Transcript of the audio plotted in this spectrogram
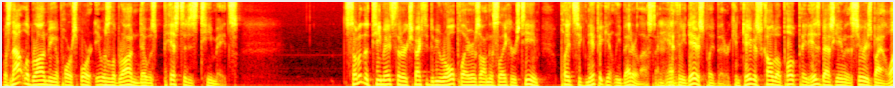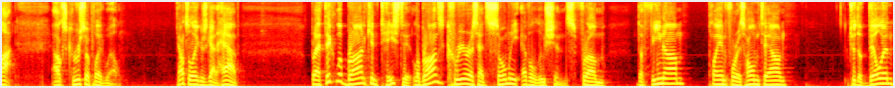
was not LeBron being a poor sport. It was LeBron that was pissed at his teammates. Some of the teammates that are expected to be role players on this Lakers team played significantly better last night. Mm-hmm. Anthony Davis played better. Kentavious Caldwell Pope played his best game of the series by a lot. Alex Caruso played well. That's what Lakers got to have. But I think LeBron can taste it. LeBron's career has had so many evolutions from the phenom playing for his hometown to the villain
